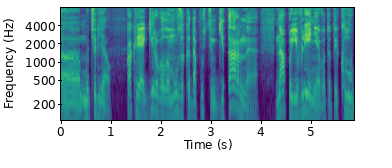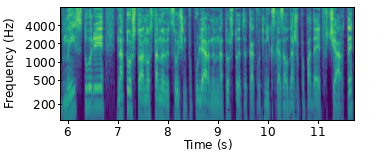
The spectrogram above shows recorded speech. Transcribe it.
э, материал как реагировала музыка, допустим, гитарная на появление вот этой клубной истории, на то, что оно становится очень популярным, на то, что это, как вот Ник сказал, даже попадает в чарты.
